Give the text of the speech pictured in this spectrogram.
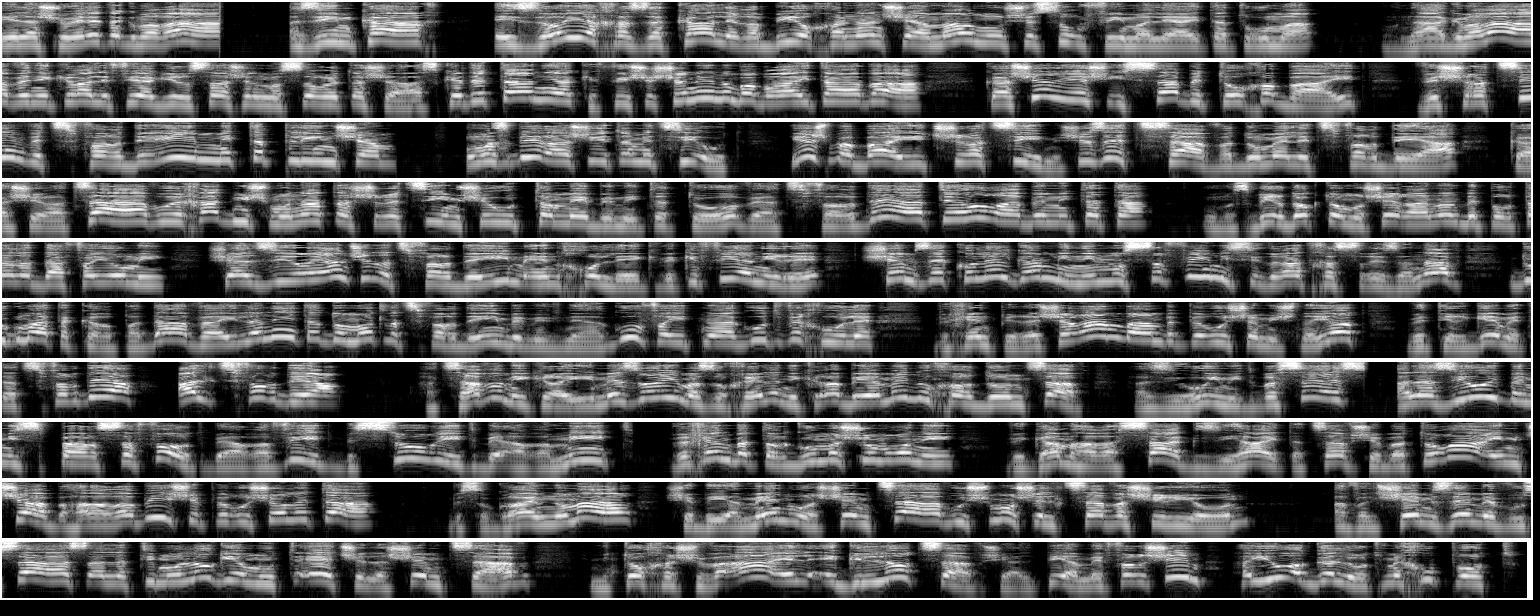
אלא שואלת הגמרא, אז אם כך, איזוהי החזקה לרבי יוחנן שאמרנו ששורפים עליה את התרומה? עונה הגמרא ונקרא לפי הגרסה של מסורת הש"ס כדתניא, כפי ששנינו בברייתא הבאה, כאשר יש עיסה בתוך הבית ושרצים וצפרדעים מטפלים שם. הוא מסביר רש"י את המציאות. יש בבית שרצים, שזה צו הדומה לצפרדע, כאשר הצו הוא אחד משמונת השרצים שהוא טמא במיטתו, והצפרדע טהורה במיטתה. הוא מסביר דוקטור משה רענן בפורטל הדף היומי, שעל זיהויין של הצפרדעים אין חולק, וכפי הנראה, שם זה כולל גם מינים נוספים מסדרת חסרי זנב, דוגמת הקרפדה והאילנית הדומות לצפרדעים במבנה הגוף, ההתנהגות וכולי. וכן פירש הרמב"ם בפירוש המשניות, ותרגם את הצפרדע על צפרדע. הצו המקראי מזוהה עם הזוכה הנקרא בימינו חרדון צו. הזיהוי מתבסס על הזיהוי במספר שפות, בערבית, בסורית, בארמית, וכן בתרגום השומרוני, וגם הרס"ג זיהה את הצו שבתורה עם צ'אב הערבי שפירושו לטאה. בסוגריים נאמר שבימינו השם צו הוא שמו של צו השריון, אבל שם זה מבוסס על אטימולוגיה מוטעית של השם צו, מתוך השוואה אל עגלות צו, שעל פי המפרשים היו עגלות מחופות.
